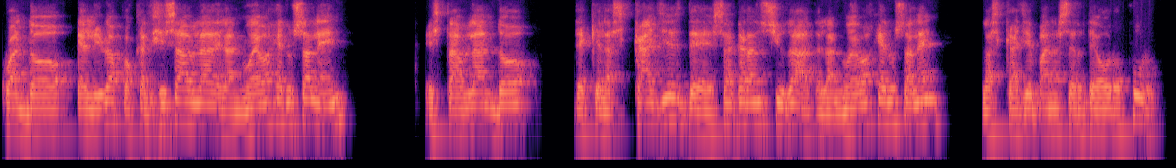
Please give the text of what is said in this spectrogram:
cuando el libro Apocalipsis habla de la nueva Jerusalén, está hablando de que las calles de esa gran ciudad, de la nueva Jerusalén, las calles van a ser de oro puro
